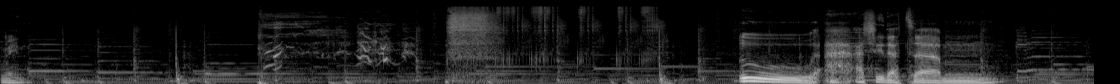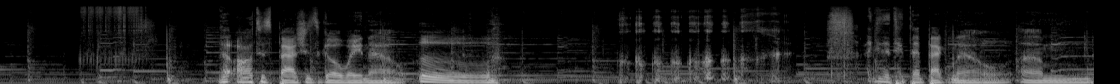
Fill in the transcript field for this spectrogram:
I mean. Ooh, actually, that um, that artist badge needs go away now. Ooh, I need to take that back now. Um,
